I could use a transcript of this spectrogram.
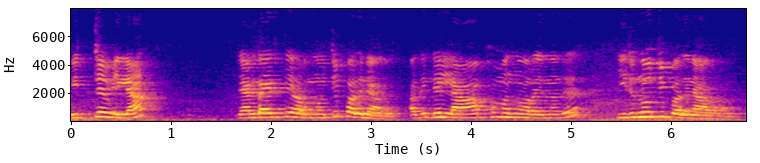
വിറ്റ വില രണ്ടായിരത്തി അറുന്നൂറ്റി പതിനാറ്. അതിന്റെ ലാഭം എന്ന് പറയുന്നത് ഇരുന്നൂറ്റി പതിനാറാണ്.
